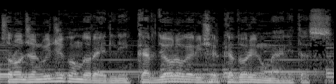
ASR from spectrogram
Sono Gianluigi Condorelli, cardiologo e ricercatore in Humanitas.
